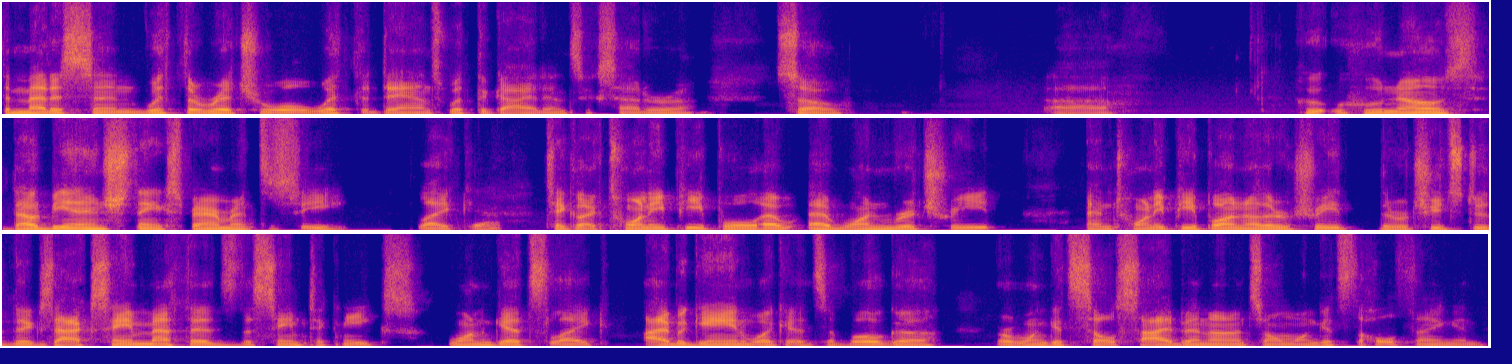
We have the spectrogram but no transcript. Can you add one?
the medicine with the ritual with the dance with the guidance etc so uh who who knows? That would be an interesting experiment to see. Like yeah. take like 20 people at, at one retreat and 20 people on another retreat. The retreats do the exact same methods, the same techniques. One gets like ibogaine, one gets iboga, or one gets psilocybin on its own, one gets the whole thing and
